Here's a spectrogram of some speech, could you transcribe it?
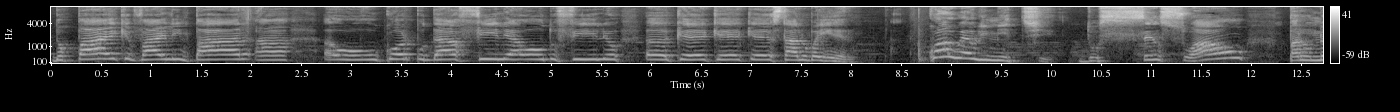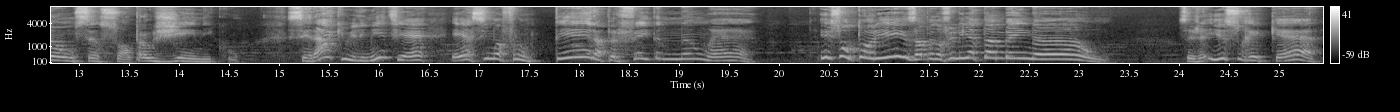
do pai que vai limpar a, a, o corpo da filha ou do filho uh, que, que, que está no banheiro. Qual é o limite do sensual para o não sensual, para o gênico? Será que o limite é, é assim uma fronteira perfeita? Não é. Isso autoriza a pedofilia? Também não. Ou seja, isso requer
